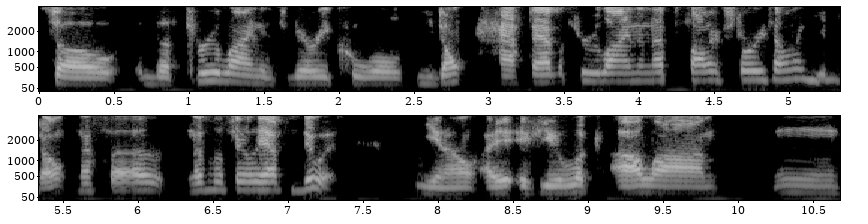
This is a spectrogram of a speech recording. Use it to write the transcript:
So the through line is very cool. You don't have to have a through line in episodic storytelling. You don't necess- necessarily have to do it. You know, I, if you look a la mm,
